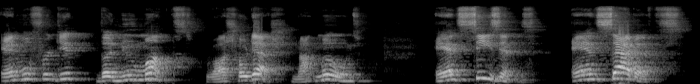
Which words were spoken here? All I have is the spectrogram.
and will forget the new months, Rosh Hodesh, not moons, and seasons, and Sabbaths,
